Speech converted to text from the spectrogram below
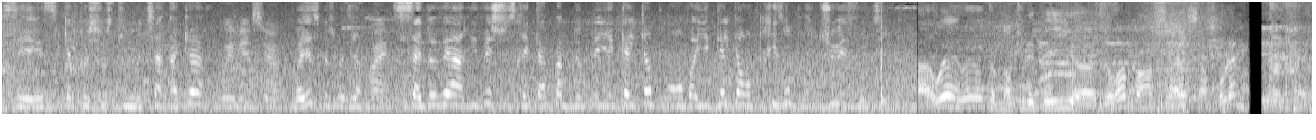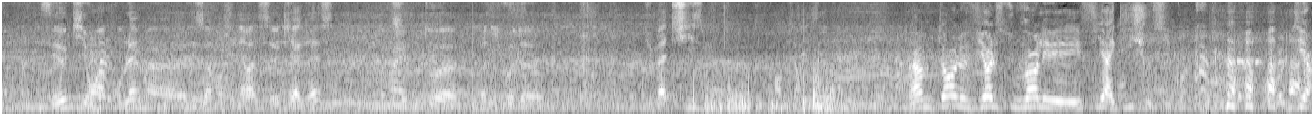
c'est quelque chose qui me tient à cœur. Oui, bien sûr. Vous voyez ce que je veux dire? Si ça devait arriver, je serais capable de payer quelqu'un pour envoyer quelqu'un en prison pour tuer ce type. Ah ouais, ouais, comme dans tous les pays euh, d'Europe, hein, c'est un problème. C'est eux qui ont un problème, les hommes en général, c'est eux qui agressent c'est plutôt euh, au niveau de, du machisme ambiant. En même temps, le viol, souvent, les filles à guiche aussi, quoi. Faut, le dire.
